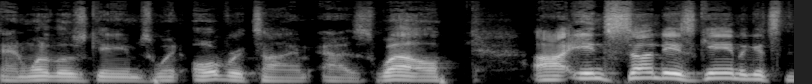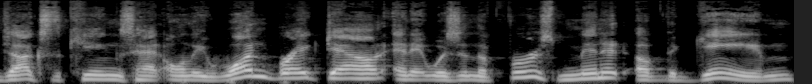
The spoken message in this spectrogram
And one of those games went overtime as well. Uh, in Sunday's game against the Ducks, the Kings had only one breakdown, and it was in the first minute of the game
